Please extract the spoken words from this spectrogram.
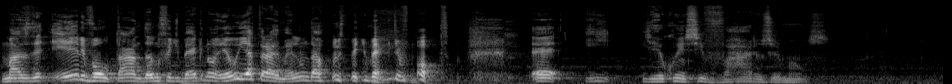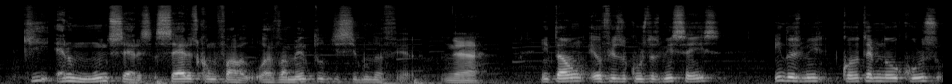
mas ele voltar dando feedback, não. Eu ia atrás, mas ele não dava feedback de volta. É, e, e aí eu conheci vários irmãos que eram muito sérios. Sérios, como fala, o avamento de segunda-feira. É. Então, eu fiz o curso em 2006. Em 2000, quando terminou o curso,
